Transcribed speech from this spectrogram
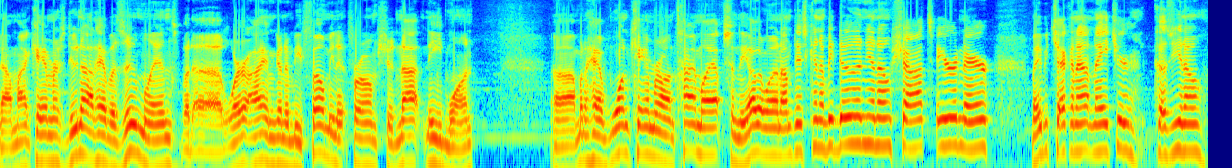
now my cameras do not have a zoom lens, but uh, where I am going to be filming it from should not need one. Uh, I'm going to have one camera on time lapse and the other one I'm just going to be doing, you know, shots here and there. Maybe checking out nature because, you know,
